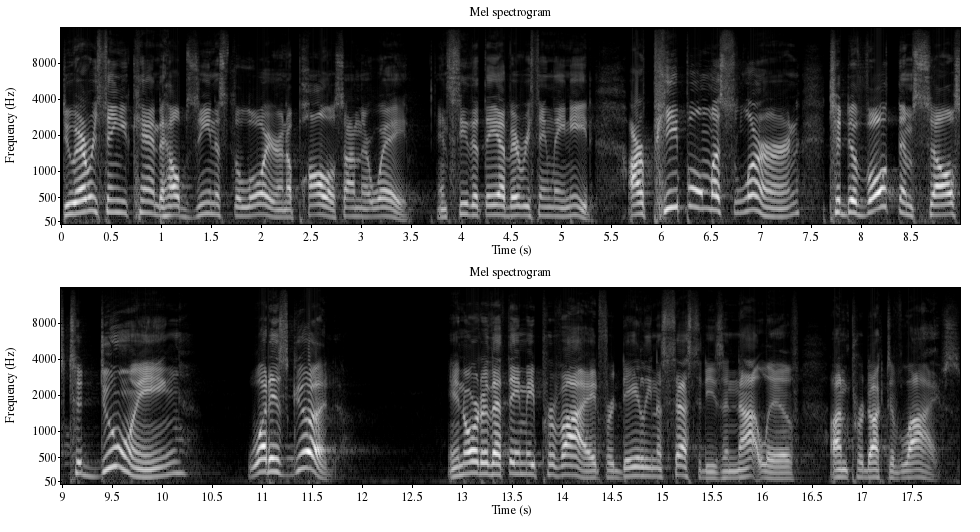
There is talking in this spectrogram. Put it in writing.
Do everything you can to help Zenas the lawyer and Apollos on their way and see that they have everything they need. Our people must learn to devote themselves to doing what is good in order that they may provide for daily necessities and not live unproductive lives.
